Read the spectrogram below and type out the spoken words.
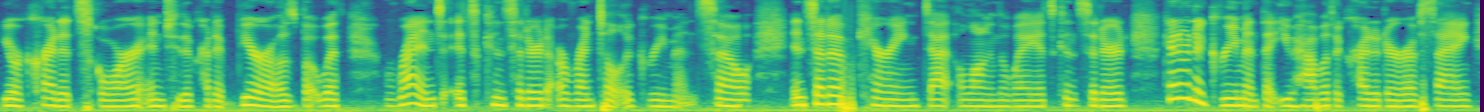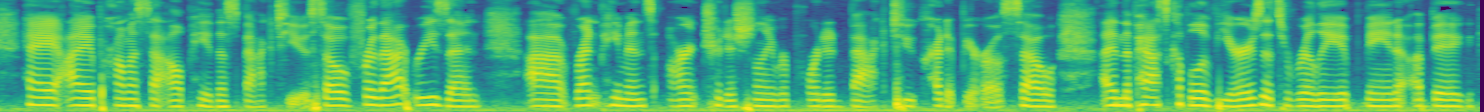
your credit score and to the credit bureaus. But with rent, it's considered a rental agreement. So instead of carrying debt along the way, it's considered kind of an agreement that you have with a creditor of saying, hey, I promise that I'll pay this back to you. So for that reason, uh, rent payments aren't traditionally reported back to credit bureaus. So in the past couple of years, it's really made a big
